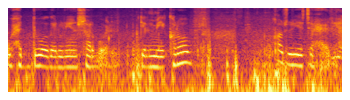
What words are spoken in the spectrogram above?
وواحد الدواء قالوا لي نشربوا ديال الميكروب. خرجوا لي حتى حاليا.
